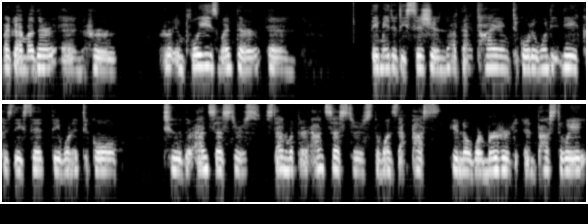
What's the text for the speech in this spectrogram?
my grandmother and her her employees went there and they made a decision at that time to go to Wounded Knee because they said they wanted to go to their ancestors, stand with their ancestors, the ones that passed, you know, were murdered and passed away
